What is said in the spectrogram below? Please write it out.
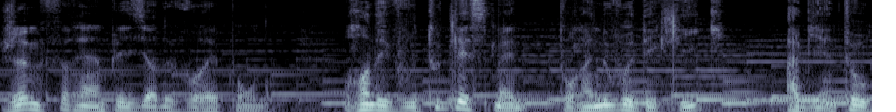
Je me ferai un plaisir de vous répondre. Rendez-vous toutes les semaines pour un nouveau déclic. À bientôt.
